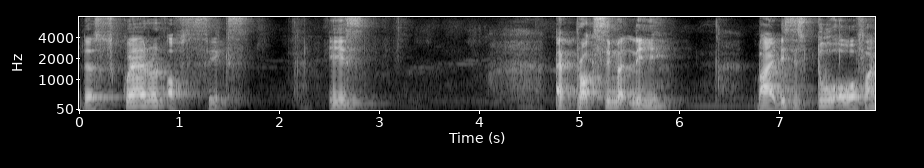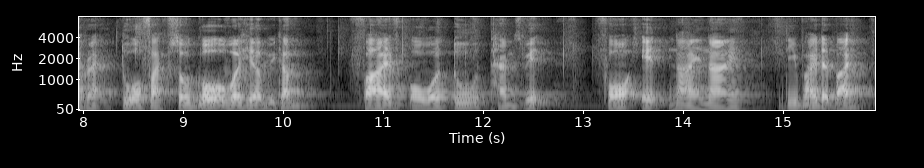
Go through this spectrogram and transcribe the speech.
the square root of 6 is approximately by this is 2 over 5 right? 2 over 5 so go over here become 5 over 2 times with 4899 divided by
